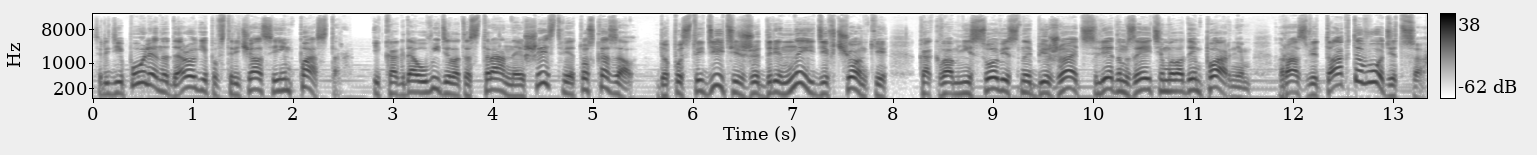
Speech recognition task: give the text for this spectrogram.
Среди поля на дороге повстречался им пастор. И когда увидел это странное шествие, то сказал «Да постыдитесь же, дрянные девчонки! Как вам несовестно бежать следом за этим молодым парнем! Разве так-то водится?»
